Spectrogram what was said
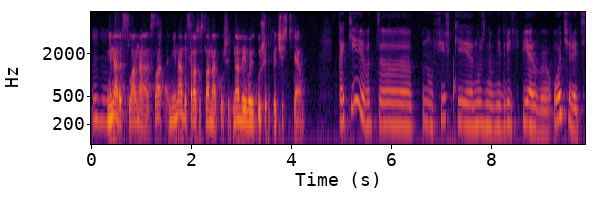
Угу. Не надо слона, слон, не надо сразу слона кушать, надо его и кушать по частям. Какие вот э, ну, фишки нужно внедрить в первую очередь,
